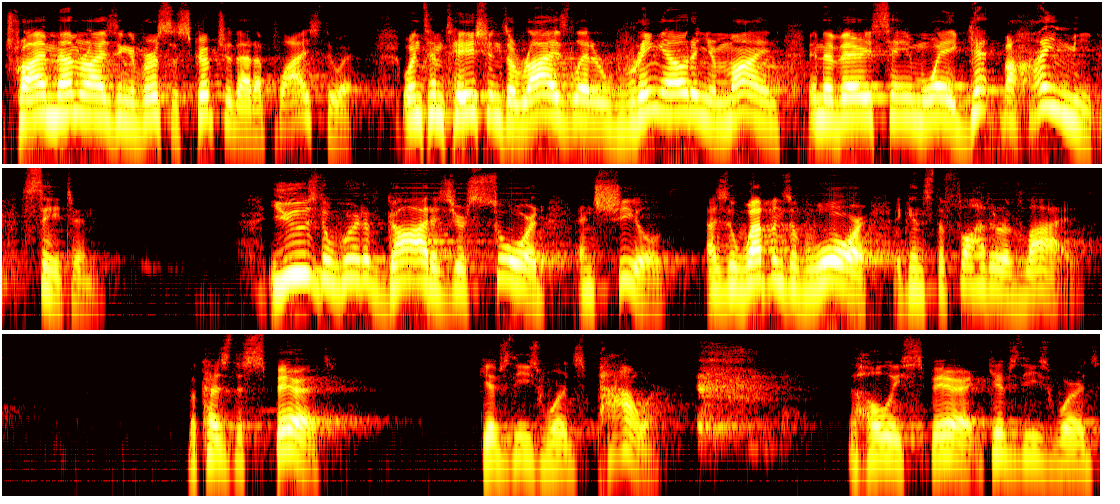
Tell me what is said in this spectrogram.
Try memorizing a verse of scripture that applies to it. When temptations arise, let it ring out in your mind in the very same way Get behind me, Satan. Use the word of God as your sword and shield, as the weapons of war against the father of lies. Because the Spirit gives these words power. The Holy Spirit gives these words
